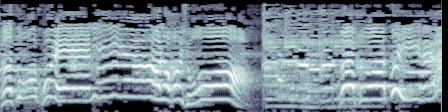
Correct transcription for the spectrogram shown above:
可多亏了老皇兄，我国罪。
